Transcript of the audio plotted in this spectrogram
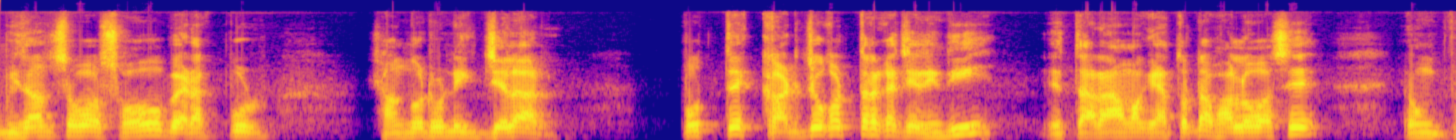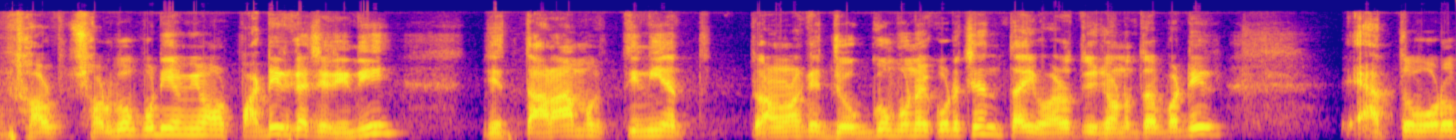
বিধানসভা সহ ব্যারাকপুর সাংগঠনিক জেলার প্রত্যেক কার্যকর্তার কাছে ঋণী, যে তারা আমাকে এতটা ভালোবাসে এবং সর্ব- সর্বোপরি আমি আমার পার্টির কাছে ঋণী, যে তারা আমাকে, তিনি আমাকে যোগ্য মনে করেছেন, তাই ভারতীয় জনতা পার্টির এত বড়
